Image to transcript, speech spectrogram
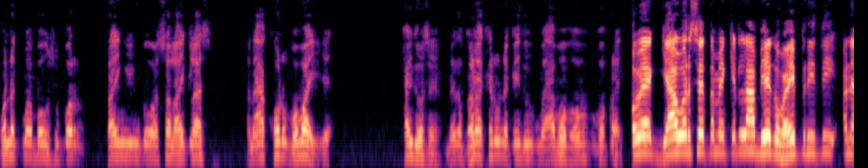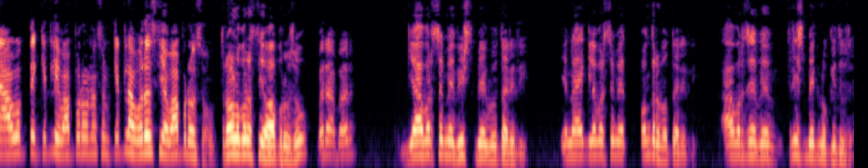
વનકમાં બહુ સુપર ફ્લાઇંગ બહુ અસલ હાઈ ક્લાસ અને આ ખોડ વવાય એ ફાયદો છે. મેં તો ઘણા ખેડૂતને કીધું કે આ વપ- વપ- વપરાય. હવે ગયા વર્ષે તમે કેટલા બેગ વાપરી હતી અને આ વખતે કેટલી વાપરવાના છો કેટલા વર્ષથી વાપરો છો? ત્રણ વર્ષથી વાપરું છું. બરાબર. ગયા વર્ષે મેં વીસ બેગ ઉતારી હતી. એના આગલા વર્ષે મેં પંદર ઉતારી હતી. આ વર્ષે મેં ત્રીસ બેગનું કીધું છે.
